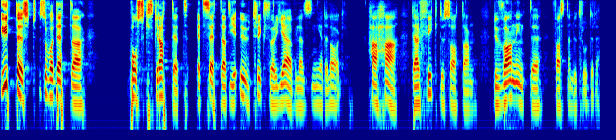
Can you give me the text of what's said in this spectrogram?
Ytterst så var detta påskskrattet ett sätt att ge uttryck för djävulens nederlag. Haha, där fick du Satan. Du vann inte fastän du trodde det.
